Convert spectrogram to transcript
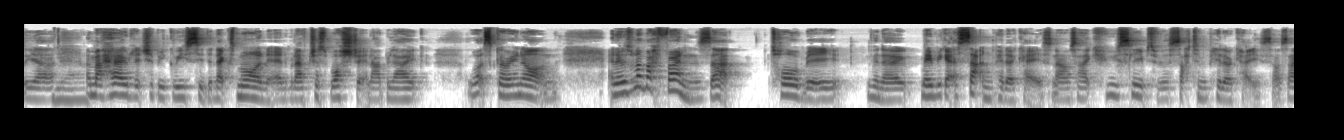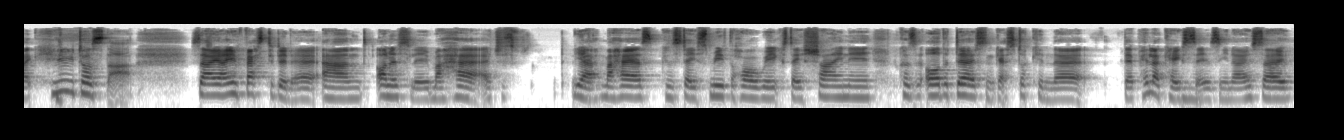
yeah. Uh, yeah. And my hair would literally be greasy the next morning when I've just washed it and I'd be like, what's going on? And it was one of my friends that told me, you know, maybe get a satin pillowcase. And I was like, who sleeps with a satin pillowcase? I was like, who does that? So I invested in it and honestly, my hair just, yeah, my hair can stay smooth the whole week, stay shiny because all the dirt doesn't get stuck in the, their pillowcases, yeah. you know. So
